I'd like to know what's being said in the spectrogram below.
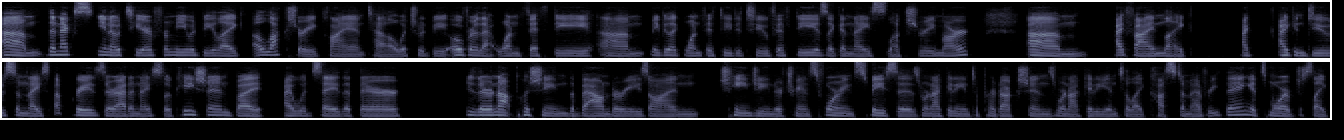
um, the next, you know, tier for me would be like a luxury clientele, which would be over that 150, um, maybe like 150 to 250 is like a nice luxury mark. Um, I find like I I can do some nice upgrades. They're at a nice location, but I would say that they're they're not pushing the boundaries on changing or transforming spaces. We're not getting into productions. We're not getting into like custom everything. It's more of just like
